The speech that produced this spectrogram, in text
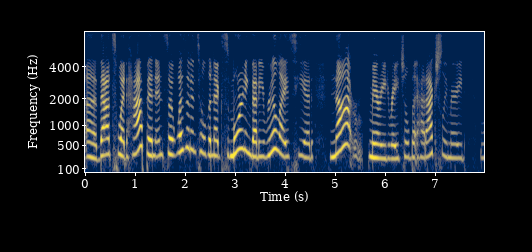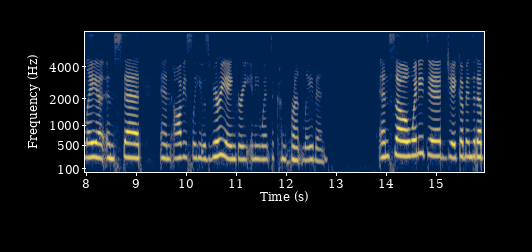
uh, that's what happened. And so, it wasn't until the next morning that he realized he had not married Rachel, but had actually married Leah instead. And obviously, he was very angry and he went to confront Laban. And so, when he did, Jacob ended up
